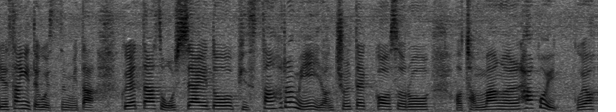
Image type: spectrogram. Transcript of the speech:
예상이 되고 있습니다. 그에 따라서 OCI도 비슷한 흐름이 연출될 것으로 어, 전망을 하고 있고요.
